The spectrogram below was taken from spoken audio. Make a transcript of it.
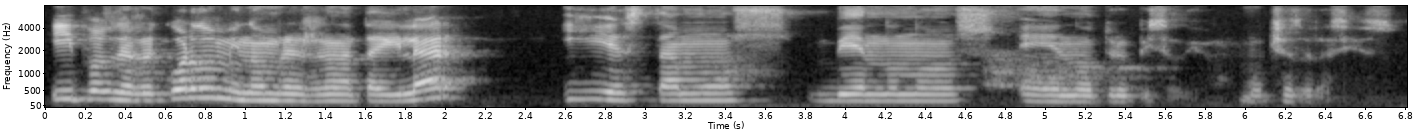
Y pues les recuerdo, mi nombre es Renata Aguilar y estamos viéndonos en otro episodio. Muchas gracias.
